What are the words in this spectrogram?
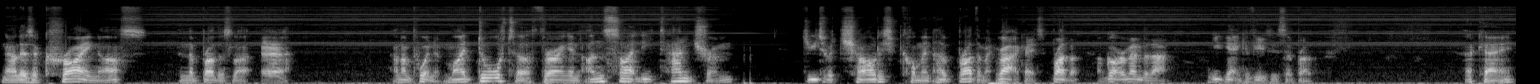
Now there's a crying us, and the brother's like, Ugh. And I'm pointing at my daughter throwing an unsightly tantrum due to a childish comment her brother made. Right, okay, it's brother. I've got to remember that. I keep getting confused, it's her brother. Okay.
